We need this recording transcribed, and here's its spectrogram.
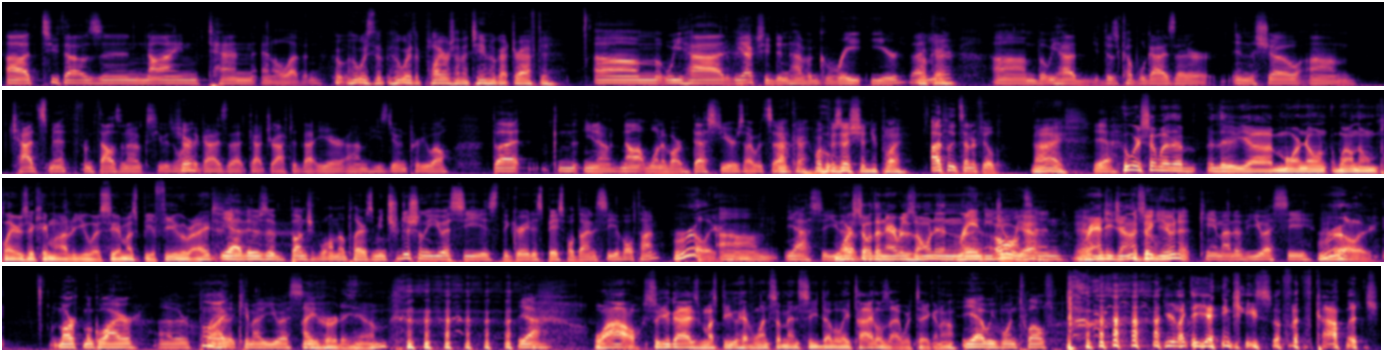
Uh, 2009, 10, and 11. Who, who was the who were the players on the team who got drafted? Um, we had we actually didn't have a great year that Okay. year. Um, but we had there's a couple guys that are in the show. Um, Chad Smith from Thousand Oaks. He was one Sure. of the guys that got drafted that year. Um, he's doing pretty well, but you know, not one of our best years, I would say. Okay. What position you play? I played center field. Nice. Yeah. who are some of the the uh, more known, well known players that came out of USC? There must be a few, right? Yeah, there's a bunch of well-known players. I mean, traditionally USC is the greatest baseball dynasty of all time. Really? Um, yeah, so you more have so than Arizona and uh, Randy Oh yeah. Johnson yeah. Randy The Johnson. big unit. came out of USC. Really? Mark McGwire, another player I- that came out of USC. I heard of him. Yeah, wow. So you guys must be have won some NCAA titles. I would take, huh? yeah, we've won 12. You're like the Yankees of, of college.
